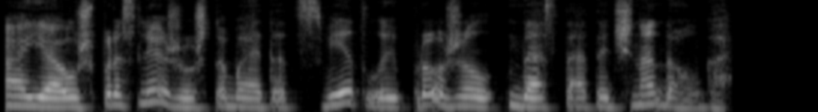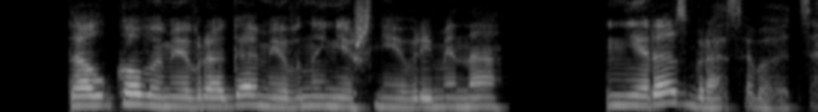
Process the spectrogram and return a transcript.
А я уж прослежу, чтобы этот светлый прожил достаточно долго. Толковыми врагами в нынешние времена не разбрасываются.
